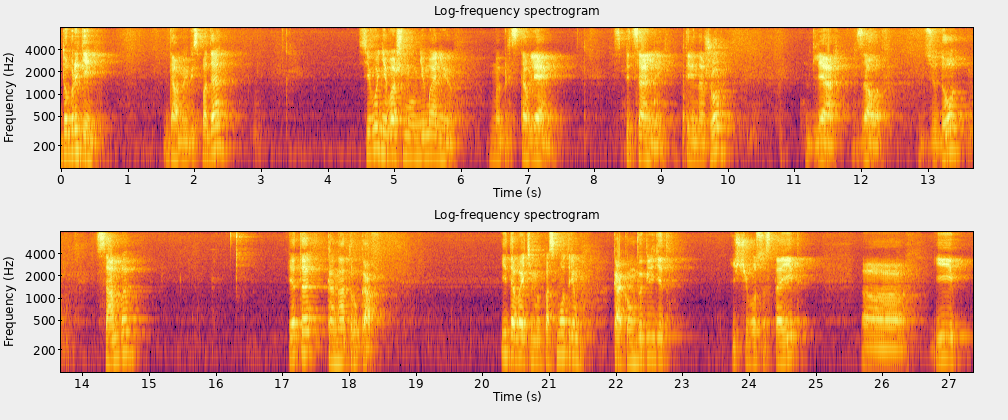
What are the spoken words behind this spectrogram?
Добрый день, дамы и господа. Сегодня вашему вниманию мы представляем специальный тренажер для залов дзюдо, самбо. Это канат рукав. И давайте мы посмотрим, как он выглядит, из чего состоит э, и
